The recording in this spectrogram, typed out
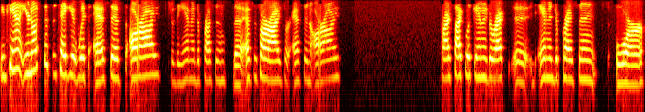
You can't. You're not supposed to take it with SSRIs or the antidepressants. The SSRIs or SNRIs, tricyclic antidirect, uh, antidepressants, or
